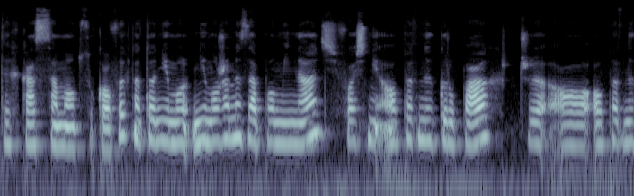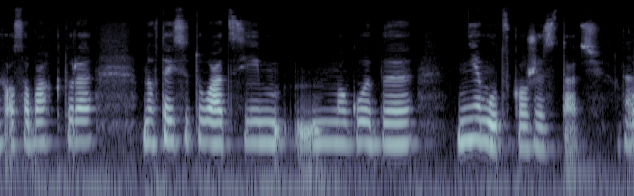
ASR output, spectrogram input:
tych kas samoobsługowych, no to nie, mo nie możemy zapominać właśnie o pewnych grupach czy o, o pewnych osobach, które no w tej sytuacji mogłyby nie móc korzystać. Tak.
